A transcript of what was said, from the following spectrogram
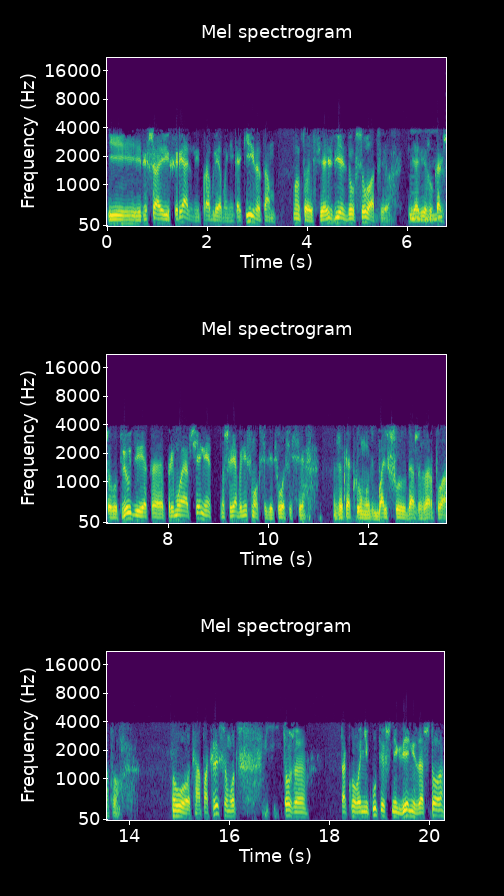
и решаю их реальные проблемы, не какие-то там. Ну, то есть я ездил всю Латвию. Я вижу, как живут люди. Это прямое общение, потому что я бы не смог сидеть в офисе за какую-нибудь большую даже зарплату. Вот. А по крышам вот тоже такого не купишь нигде, ни за что.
